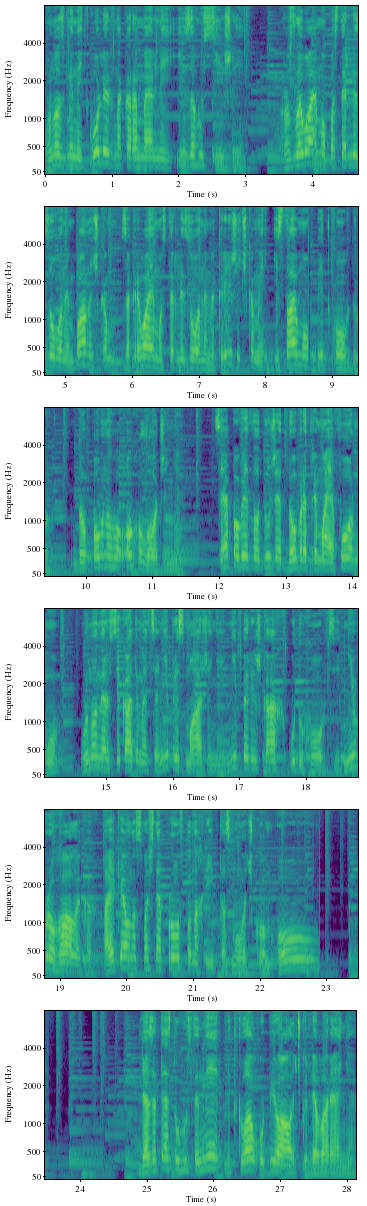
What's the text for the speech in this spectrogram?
Воно змінить колір на карамельний і загустішає. Розливаємо по стерилізованим баночкам, закриваємо стерилізованими кришечками і ставимо під ковдру до повного охолодження. Це повидло дуже добре тримає форму, воно не розтікатиметься ні при смаженні, ні пиріжках у духовці, ні в рогаликах. А яке воно смачне просто на хліб та з молочком. Оу. Для затесту густини відклав у піалочку для варення,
